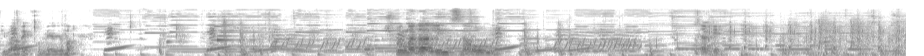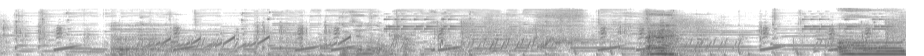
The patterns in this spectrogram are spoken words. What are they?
geh mal weg von mir, lieber. Spring mal da links nach oben. Okay. Äh, muss ja nur so. Ah. Oh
